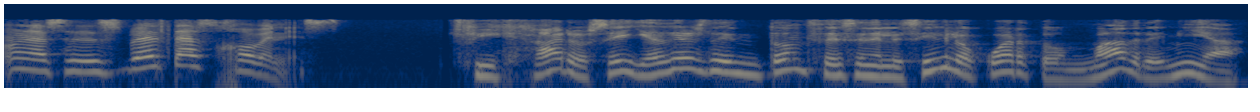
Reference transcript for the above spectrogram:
unas esbeltas jóvenes. Fijaros, ¿eh? ya desde entonces, en el siglo IV, madre mía.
